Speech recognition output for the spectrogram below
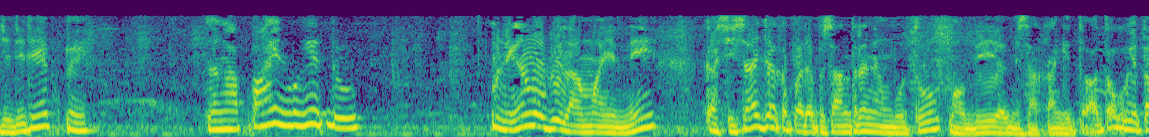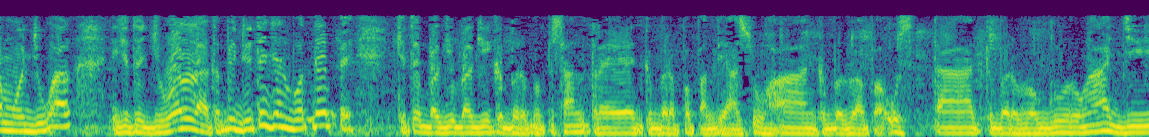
Jadi DP lah ngapain begitu? Mendingan mobil lama ini kasih saja kepada pesantren yang butuh mobil misalkan gitu. Atau kita mau jual ya kita jual lah. Tapi duitnya jangan buat DP kita bagi-bagi ke beberapa pesantren ke beberapa panti asuhan ke beberapa ustadz ke beberapa guru ngaji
